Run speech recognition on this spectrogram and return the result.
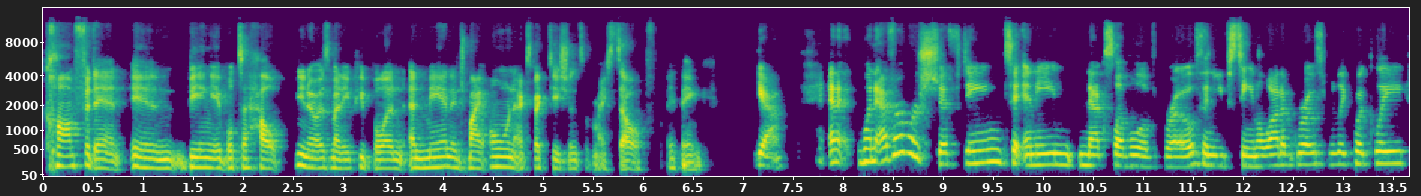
confident in being able to help, you know, as many people and and manage my own expectations of myself, I think. Yeah. And whenever we're shifting to any next level of growth and you've seen a lot of growth really quickly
